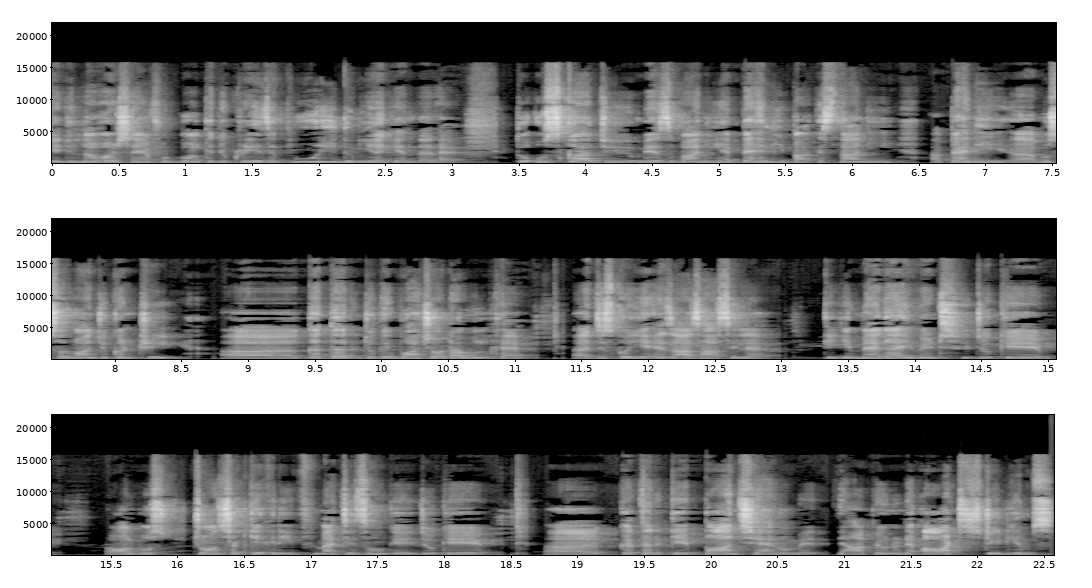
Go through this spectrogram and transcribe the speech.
के जो लवर्स हैं, फुटबॉल के जो क्रेज़ है, पूरी दुनिया के अंदर है। तो उसका जो मेज़बानी है, पहली पाकिस्तानी पहली मुसलमान जो कंट्री कतर, जो कि बहुत छोटा मुल्क है जिसको ये एजाज़ हासिल है कि ये मेगा इवेंट्स जो कि ऑलमोस्ट चौंसठ के करीब मैचेस होंगे, जो कि कतर के पाँच शहरों में, यहाँ पे उन्होंने आठ स्टेडियम्स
